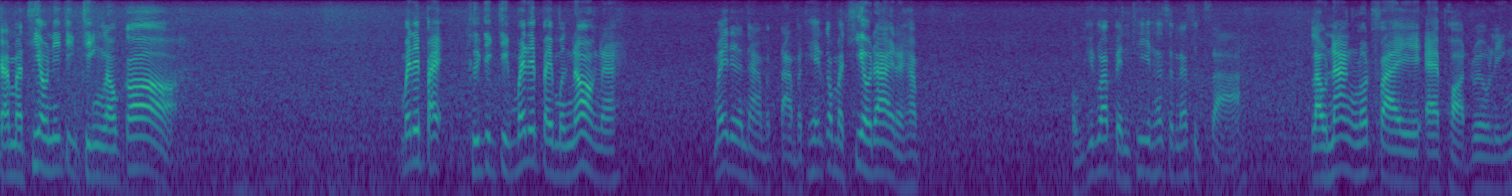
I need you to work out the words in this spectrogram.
การมาเที่ยวนี้จริง ๆ เราก็ ไม่ได้ไปคือจริง ๆ ไม่ได้ไปเมืองนอกนะ ไม่เดินทางไปต่างประเทศก็มาเที่ยวได้นะครับ ผมคิดว่าเป็นที่ทัศนศึกษา เรานั่งรถไฟ Airport Rail Link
